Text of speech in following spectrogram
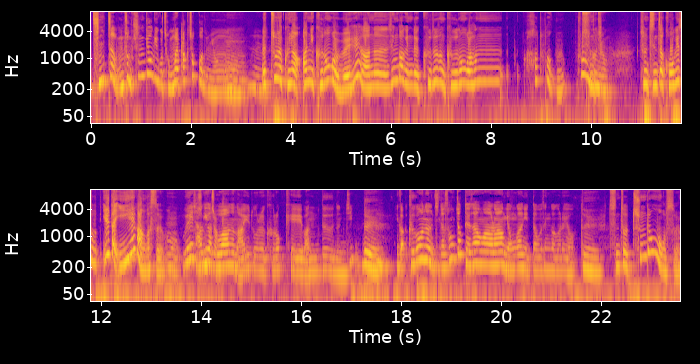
진짜 엄청 충격이고 정말 빡쳤거든요. 음. 음. 애초에 그냥 아니 그런 걸 왜 해? 라는 생각인데 그들은 그런 걸 한 하더라고요. 그러니까요. 진짜. 전 진짜 거기서 일단 이해가 안 갔어요. 어, 왜 자기가 진짜. 좋아하는 아이돌을 그렇게 만드는지? 네. 그러니까 그거는 진짜 성적 대상화랑 연관이 있다고 생각을 해요. 네. 진짜 충격 먹었어요.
